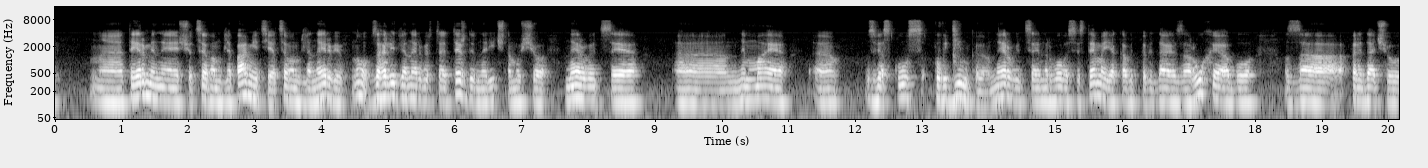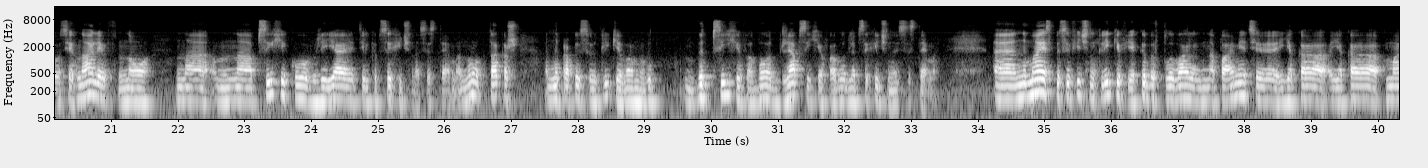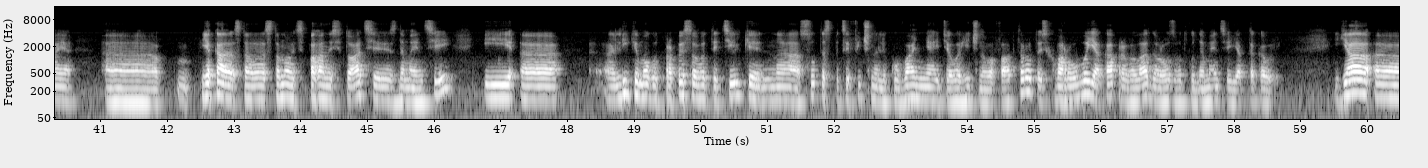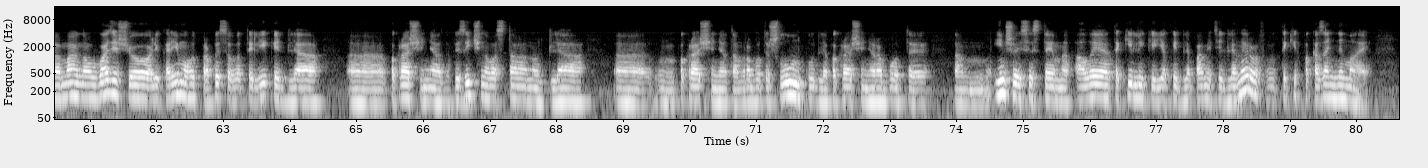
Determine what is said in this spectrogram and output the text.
е, терміни, що це вам для пам'яті, а це вам для нервів. Ну, взагалі для нервів це теж дивна річ, тому що нерви це е, немає е, зв'язку з поведінкою. Нерви це нервова система, яка відповідає за рухи або за передачу сигналів. но на, на психіку впливає тільки психічна система. Ну, також не прописують ліки вам від, від психів або для психів, або для психічної системи. Е, Немає специфічних ліків, які би впливали на пам'ять, е, яка, яка має е, яка ста- становиться в поганій з деменцією, і е, ліки можуть прописувати тільки на суто специфічне лікування етіологічного фактору, тобто хвороби, яка привела до розвитку деменції як такової. Я е, маю на увазі, що лікарі можуть прописувати ліки для е, покращення фізичного стану, для е, покращення там, роботи шлунку, для покращення роботи там, іншої системи, але такі ліки, як і для пам'яті, для нервів, таких показань немає.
